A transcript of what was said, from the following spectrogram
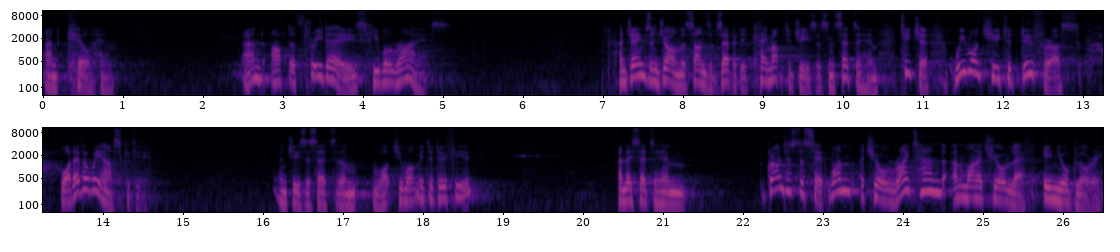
and kill him. And after three days, he will rise. And James and John, the sons of Zebedee, came up to Jesus and said to him, Teacher, we want you to do for us whatever we ask of you. And Jesus said to them, What do you want me to do for you? And they said to him, Grant us to sit one at your right hand and one at your left in your glory.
